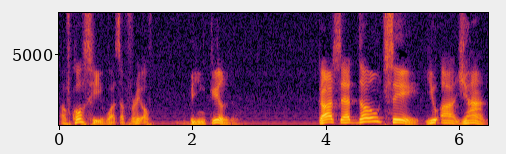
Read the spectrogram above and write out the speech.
Of course, he was afraid of being killed. God said, Don't say you are young.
